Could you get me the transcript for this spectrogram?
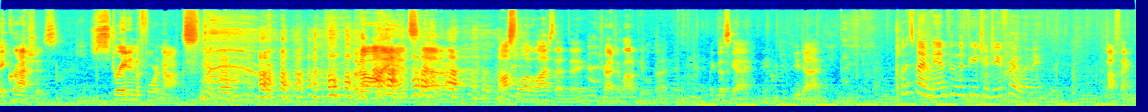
It crashes straight into Fort Knox. I'm not lying. It's yeah. No, lost a lot of lives that day. Tragic. A lot of people died. Like this guy. You died. What does my man from the future do for a living? Nothing.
